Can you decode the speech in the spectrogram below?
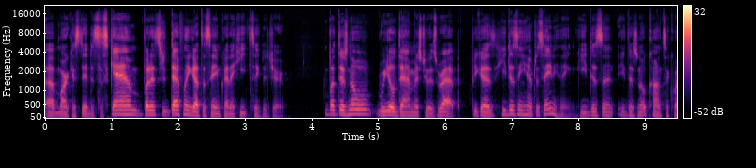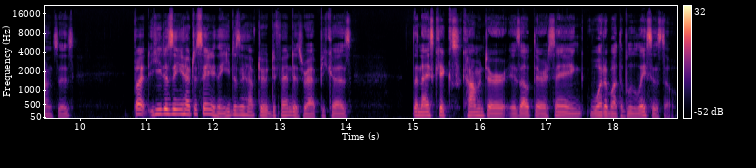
uh, Marcus did is a scam, but it's definitely got the same kind of heat signature. But there's no real damage to his rep because he doesn't even have to say anything. He doesn't. There's no consequences. But he doesn't even have to say anything. He doesn't have to defend his rep because the Nice Kicks commenter is out there saying, "What about the blue laces, though?"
